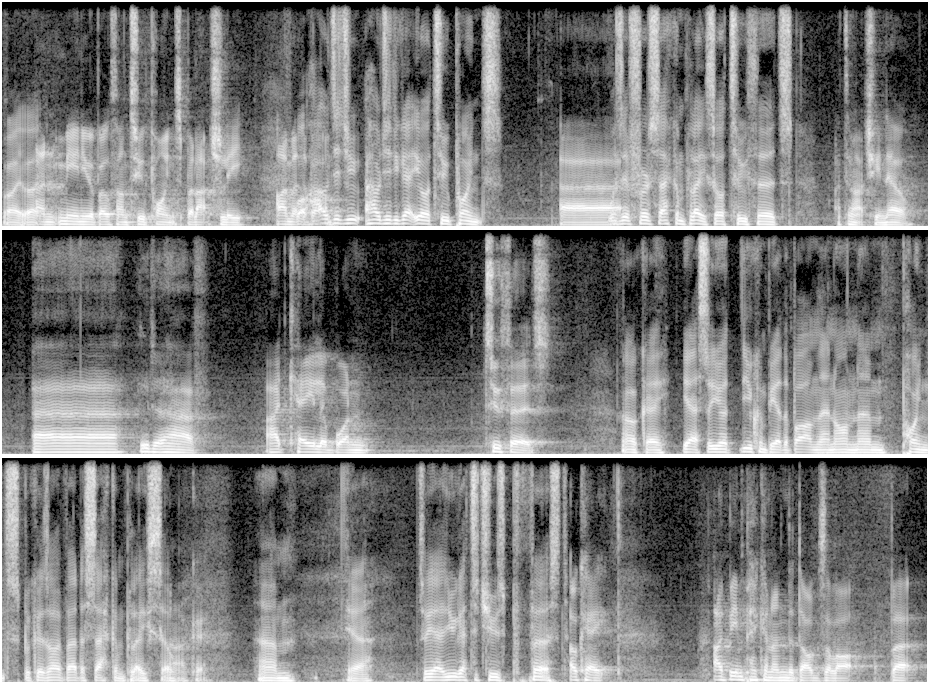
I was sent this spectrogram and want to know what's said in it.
right, right. And me and you are both on two points, but actually, I'm at Well, the how did you how did you get your two points? Uh, Was it for a second place or two thirds? I don't actually know. Uh, who did I have? I had Caleb one, two thirds. Okay, yeah. So you you can be at the bottom then on um, points because I've had a second place. So Ah, okay. um, yeah. So yeah, you get to choose first. Okay. I've been picking underdogs a lot, but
